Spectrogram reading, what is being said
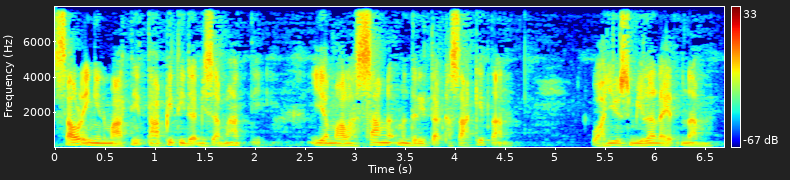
Saul ingin mati tapi tidak bisa mati. Ia malah sangat menderita kesakitan. Wahyu 9 ayat 6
